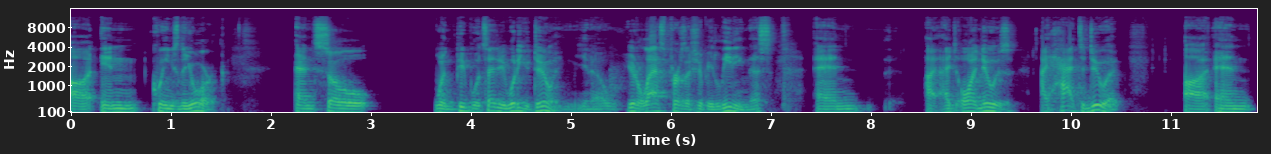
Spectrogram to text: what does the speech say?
uh, in Queens, New York. And so when people would say to me, What are you doing? You know, you're the last person that should be leading this. And I, I all I knew is I had to do it. Uh, and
